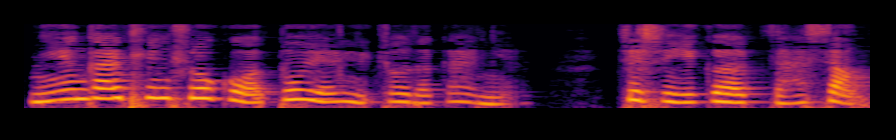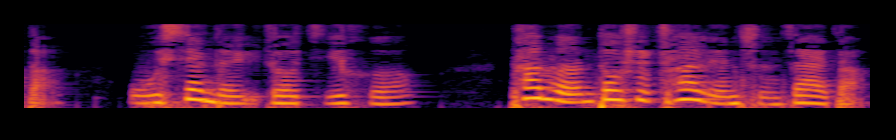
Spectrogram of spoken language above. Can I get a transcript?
你应该听说过多元宇宙的概念，这是一个假想的无限的宇宙集合，它们都是串联存在的。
